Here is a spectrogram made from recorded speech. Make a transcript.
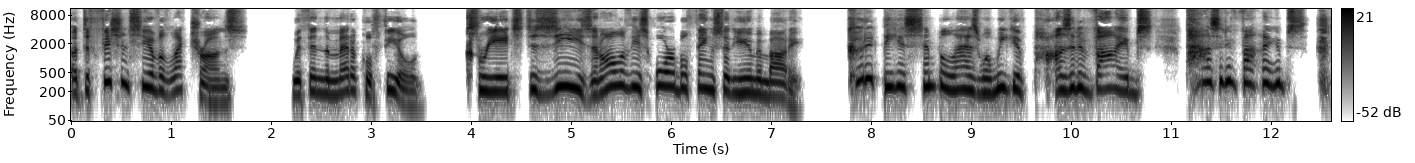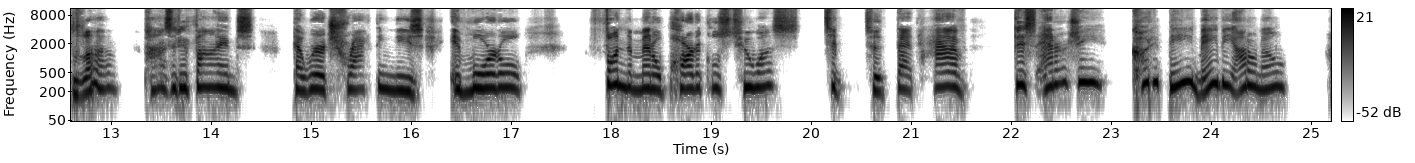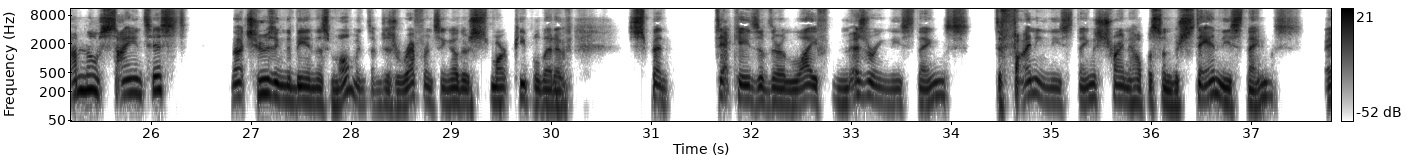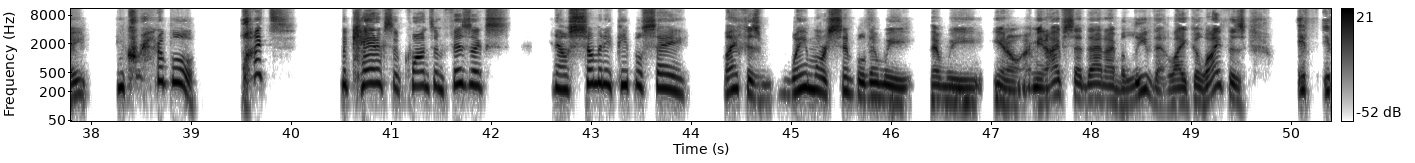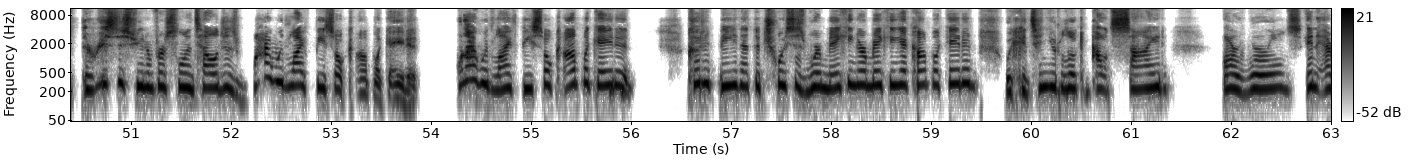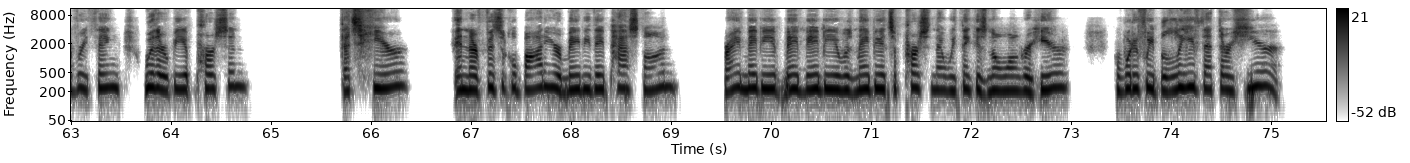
a deficiency of electrons within the medical field creates disease and all of these horrible things to the human body. Could it be as simple as when we give positive vibes, positive vibes, love, positive vibes, that we're attracting these immortal fundamental particles to us to, to that have this energy? Could it be? Maybe. I don't know. I'm no scientist. I'm not choosing to be in this moment. I'm just referencing other smart people that have spent decades of their life measuring these things, defining these things, trying to help us understand these things, right? Incredible. What? Mechanics of quantum physics know, so many people say life is way more simple than we than we, you know, I mean, I've said that and I believe that. Like life is if if there is this universal intelligence, why would life be so complicated? Why would life be so complicated? Could it be that the choices we're making are making it complicated? We continue to look outside our worlds in everything, whether it be a person that's here in their physical body, or maybe they passed on, right? Maybe, maybe, maybe it was, maybe it's a person that we think is no longer here. But what if we believe that they're here?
